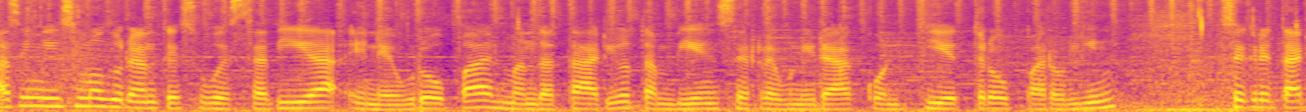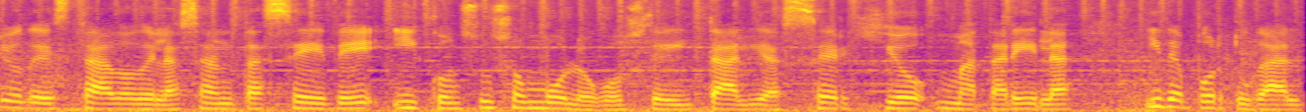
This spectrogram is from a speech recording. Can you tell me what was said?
Asimismo, durante su estadía en Europa, el mandatario también se reunirá con Pietro Parolin, secretario de Estado de la Santa Sede, y con sus homólogos de Italia, Sergio Mattarella, y de Portugal,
